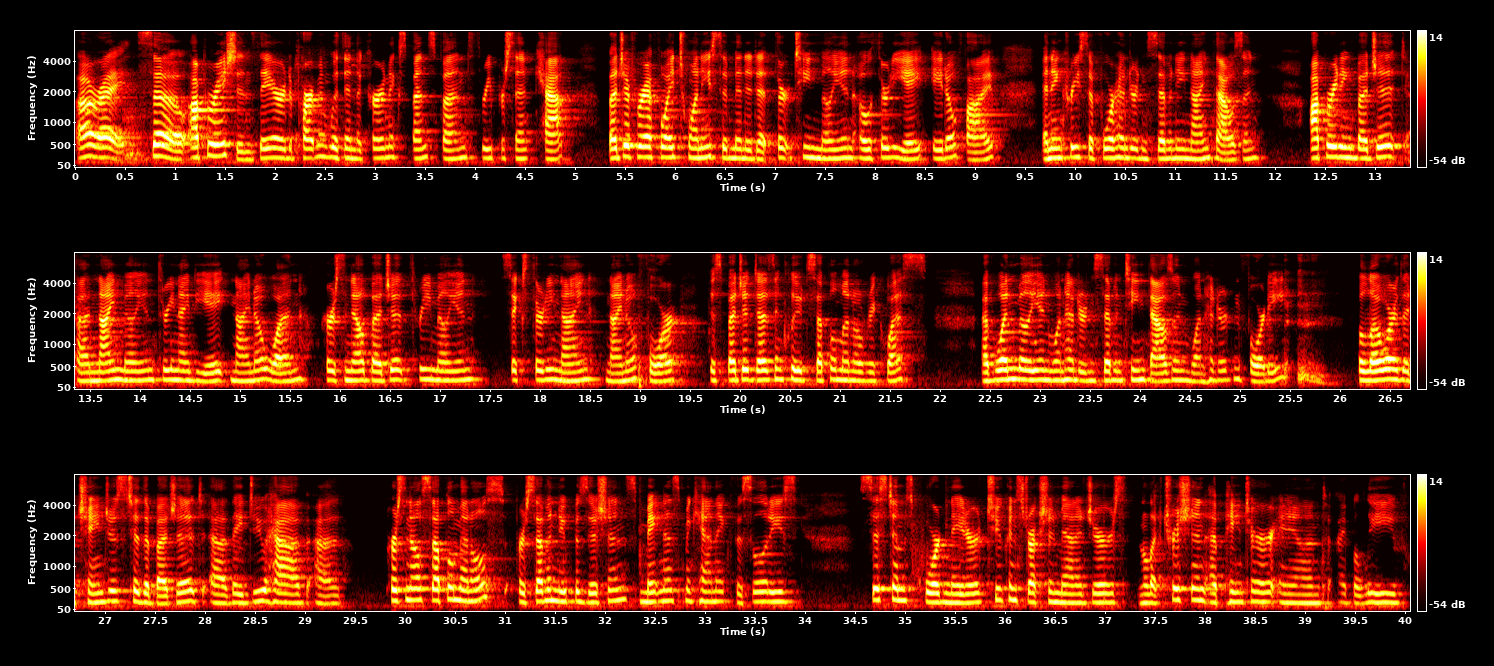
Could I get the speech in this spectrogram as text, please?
All right, so operations, they are a department within the current expense fund, 3% cap. Budget for FY20 submitted at 13,038,805, an increase of 479,000. Operating budget, uh, nine million three ninety-eight nine oh one. Personnel budget, three million six thirty-nine nine oh four. This budget does include supplemental requests of one million one hundred and seventeen thousand one hundred and forty. Below are the changes to the budget. Uh, They do have uh, personnel supplementals for seven new positions, maintenance mechanic, facilities, systems coordinator, two construction managers, an electrician, a painter, and I believe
